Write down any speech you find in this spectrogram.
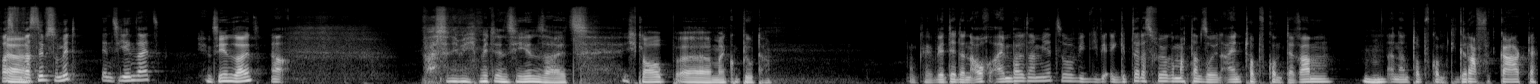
Was, Äh. was nimmst du mit ins Jenseits? Ins Jenseits? Ja. Was nehme ich mit ins Jenseits? Ich glaube, äh, mein Computer. Okay, wird der dann auch einbalsamiert, so wie die Ägypter das früher gemacht haben? So in einen Topf kommt der RAM, in einen anderen Topf kommt die Grafikkarte.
